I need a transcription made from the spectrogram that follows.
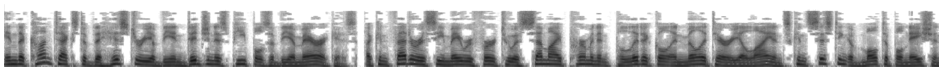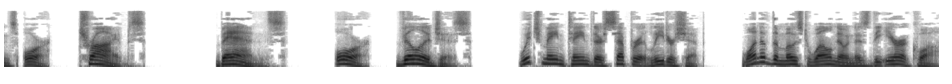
In the context of the history of the indigenous peoples of the Americas, a confederacy may refer to a semi-permanent political and military alliance consisting of multiple nations or tribes, bands, or villages, which maintained their separate leadership. One of the most well-known is the Iroquois,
